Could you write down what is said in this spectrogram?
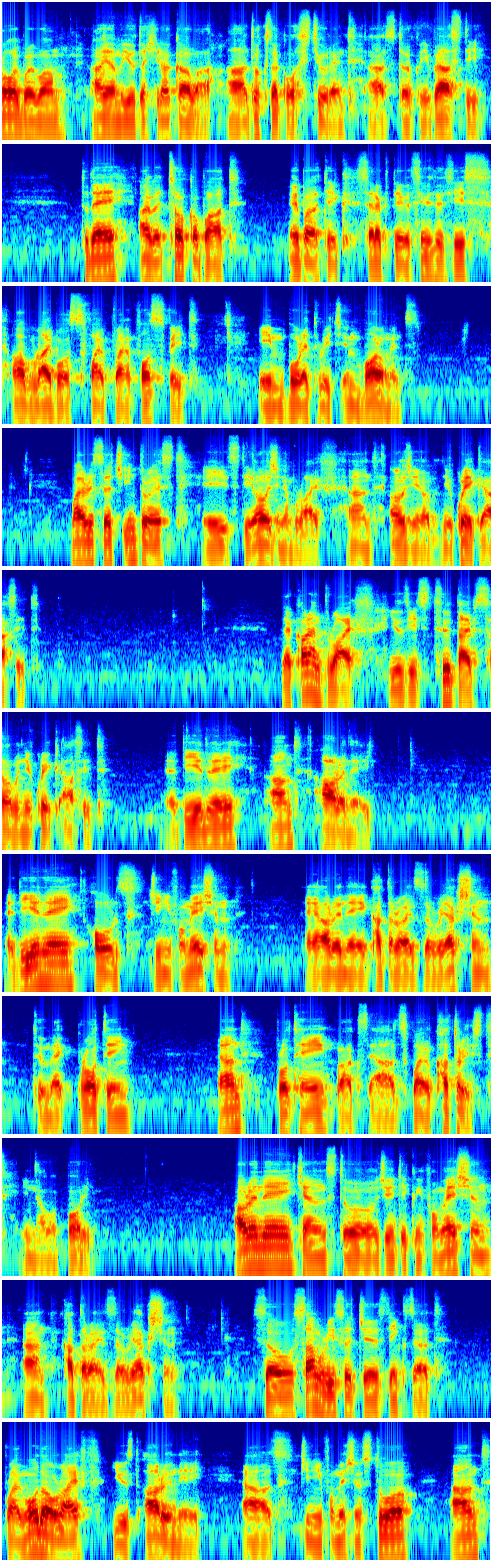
Hello everyone, I am Yuta Hirakawa, a doctoral student at Tokyo University. Today, I will talk about abiotic selective synthesis of ribose 5' phosphate in borate-rich environments. My research interest is the origin of life and origin of nucleic acid. The current life uses two types of nucleic acid, DNA and RNA. DNA holds gene information, RNA catalyzes the reaction to make protein, and protein works as biocatalyst in our body. RNA can store genetic information and catalyze the reaction. So some researchers think that primordial life used RNA as gene information store and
